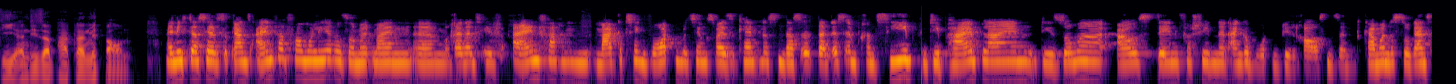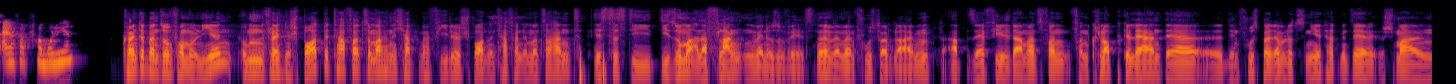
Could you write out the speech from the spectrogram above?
die an dieser Pipeline mitbauen. Wenn ich das jetzt ganz einfach formuliere, so mit meinen ähm, relativ einfachen Marketingworten beziehungsweise Kenntnissen, das ist, dann ist im Prinzip die Pipeline die Summe aus den verschiedenen Angeboten, die draußen sind. Kann man das so ganz einfach formulieren? Könnte man so formulieren, um vielleicht eine Sportmetapher zu machen. Ich habe mal viele Sportmetaphern immer zur Hand. Ist es die, die Summe aller Flanken, wenn du so willst, ne? wenn wir im Fußball bleiben. Ich habe sehr viel damals von, von Klopp gelernt, der äh, den Fußball revolutioniert hat mit sehr schmalen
